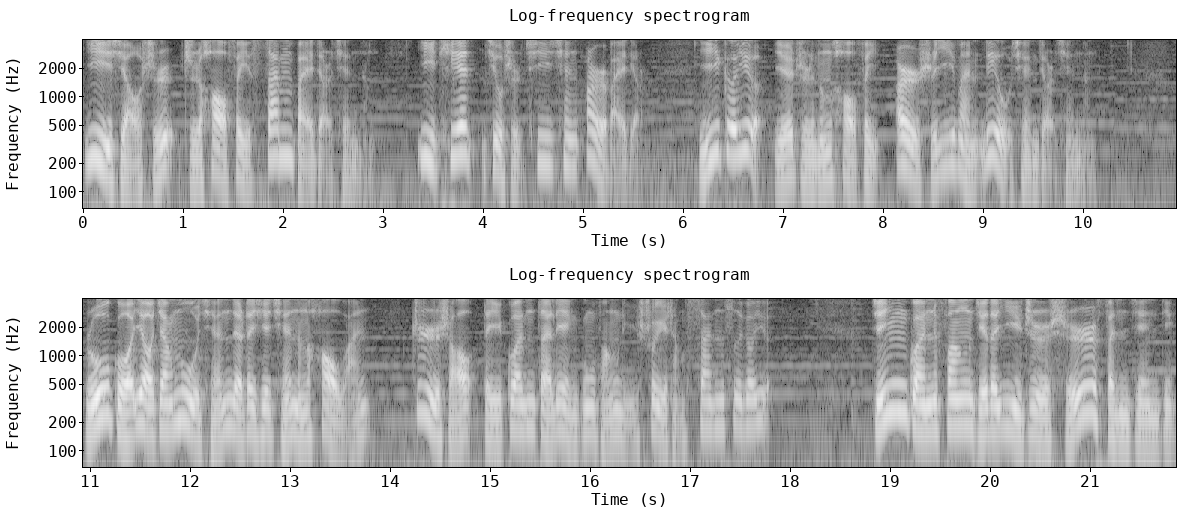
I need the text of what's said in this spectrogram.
一小时只耗费三百点潜能，一天就是七千二百点，一个月也只能耗费二十一万六千点潜能。如果要将目前的这些潜能耗完，至少得关在练功房里睡上三四个月。尽管方杰的意志十分坚定，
